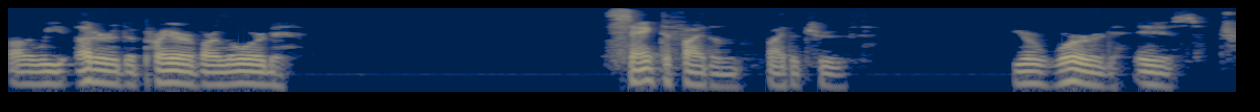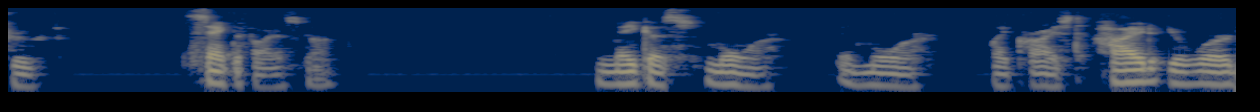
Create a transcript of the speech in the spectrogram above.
Father, we utter the prayer of our Lord. Sanctify them by the truth. Your word is truth. Sanctify us, God. Make us more and more like Christ. Hide your word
